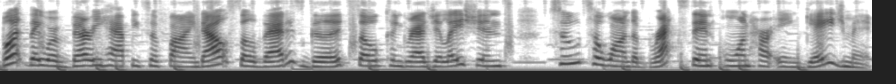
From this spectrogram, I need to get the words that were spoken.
But they were very happy to find out, so that is good. So, congratulations to Towanda Braxton on her engagement.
